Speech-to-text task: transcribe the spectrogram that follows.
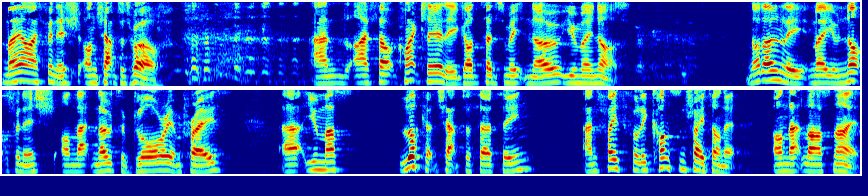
may I finish on chapter 12? and I felt quite clearly God said to me, no, you may not. Not only may you not finish on that note of glory and praise, uh, you must look at chapter 13 and faithfully concentrate on it on that last night.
